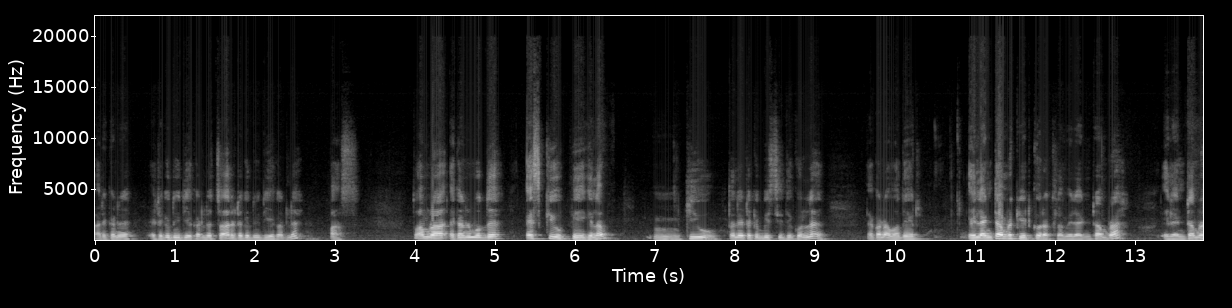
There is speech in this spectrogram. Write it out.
আর এখানে এটাকে দুই দিয়ে কাটলে চার, এটাকে দুই দিয়ে কাটলে পাঁচ। তো আমরা এখানের মধ্যে এস কিউ পেয়ে গেলাম। কিউ তাহলে এটাকে বিস্তৃতি করলে এখন আমাদের এই লাইনটা আমরা ক্রিয়েট করে রাখলাম। এই লাইনটা আমরা, এই লাইনটা আমরা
